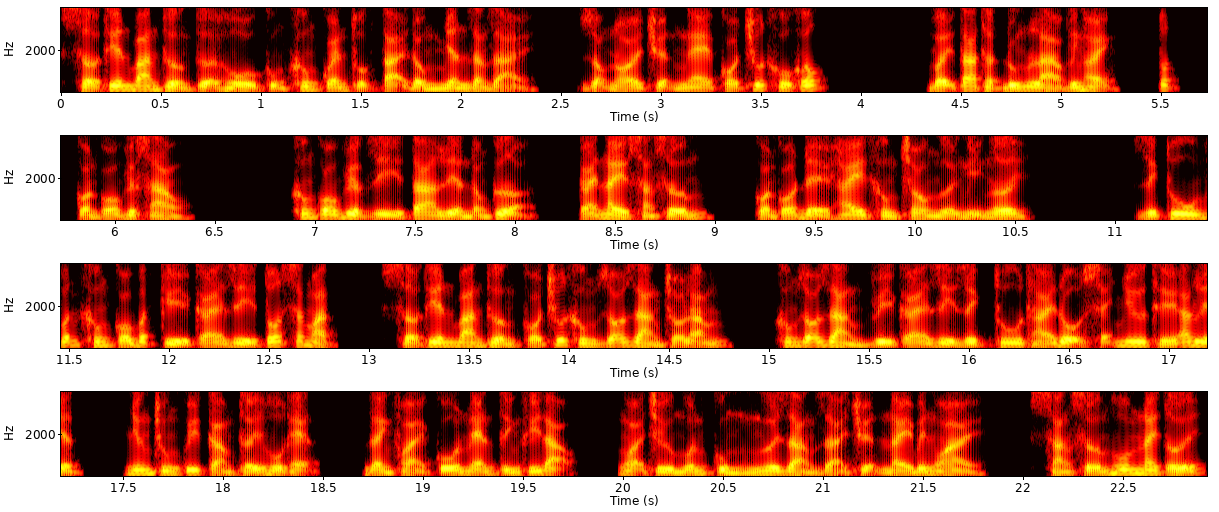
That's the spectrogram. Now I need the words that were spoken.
sở thiên ban thưởng tựa hồ cũng không quen thuộc tại đồng nhân giảng giải, giọng nói chuyện nghe có chút khô khốc. Vậy ta thật đúng là vinh hạnh, tốt, còn có việc sao? Không có việc gì ta liền đóng cửa, cái này sáng sớm, còn có để hay không cho người nghỉ ngơi? Dịch thu vẫn không có bất kỳ cái gì tốt sắc mặt, sở thiên ban thưởng có chút không rõ ràng cho lắm, không rõ ràng vì cái gì dịch thu thái độ sẽ như thế ác liệt, nhưng chúng quy cảm thấy hổ thẹn, đành phải cố nén tính khí đạo, ngoại trừ muốn cùng ngươi giảng giải chuyện này bên ngoài, sáng sớm hôm nay tới,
